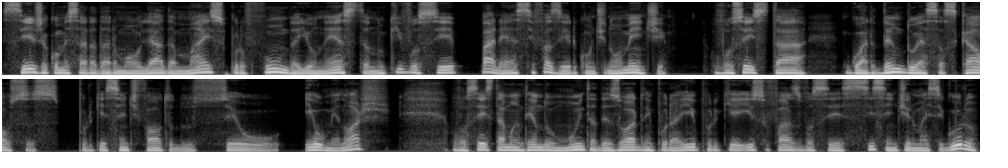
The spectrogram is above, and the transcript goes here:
seja começar a dar uma olhada mais profunda e honesta no que você parece fazer continuamente. Você está guardando essas calças porque sente falta do seu eu menor? Você está mantendo muita desordem por aí porque isso faz você se sentir mais seguro?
